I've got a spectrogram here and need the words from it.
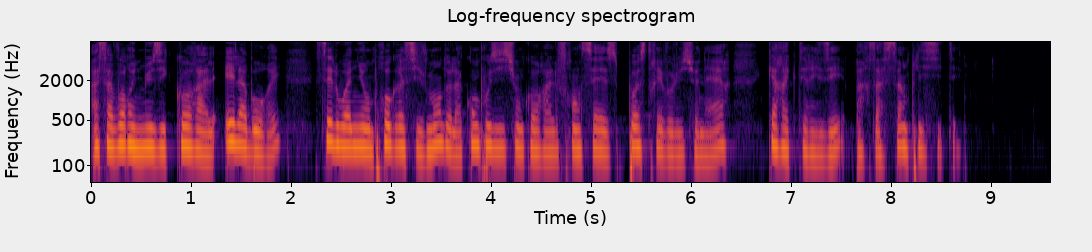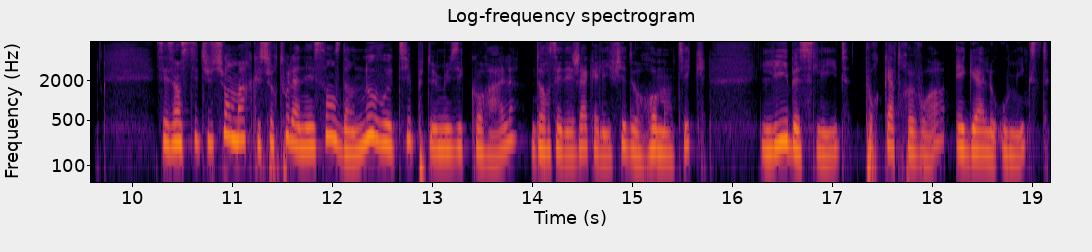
à savoir une musique chorale élaborée, s'éloignant progressivement de la composition chorale française post-révolutionnaire, caractérisée par sa simplicité. Ces institutions marquent surtout la naissance d'un nouveau type de musique chorale, d'ores et déjà qualifié de romantique, Liebeslied pour quatre voix, égales ou mixtes,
